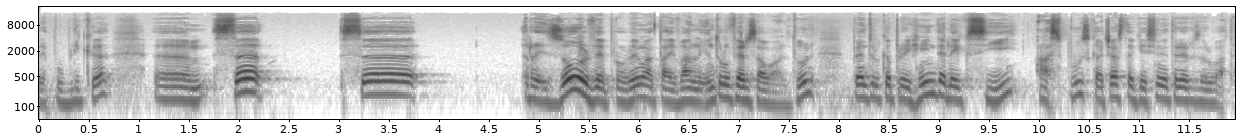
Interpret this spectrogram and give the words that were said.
Republică, uh, să, să rezolve problema Taiwanului într-un fel sau altul, pentru că președintele Xi a spus că această chestiune trebuie rezolvată.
